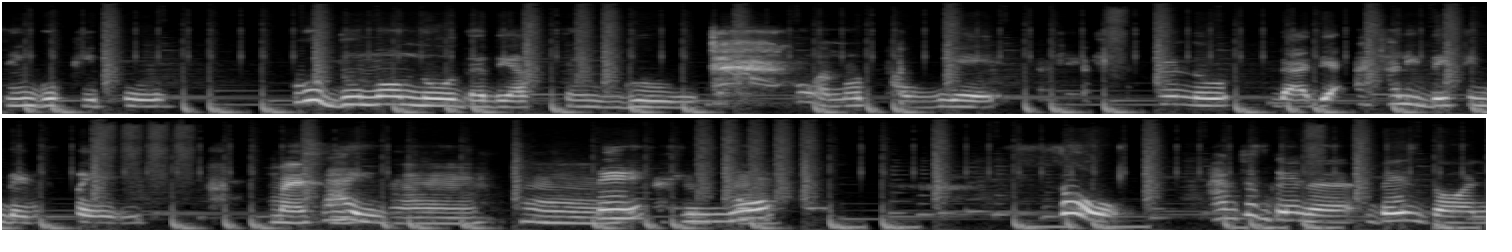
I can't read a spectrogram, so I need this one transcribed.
single people who do not know that they are single, who are not aware, you know, that they're actually dating themselves. My Guys, sister. Hmm. they know. So I'm just gonna, based on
